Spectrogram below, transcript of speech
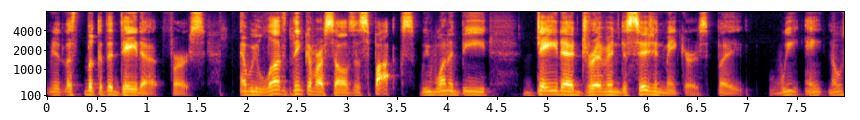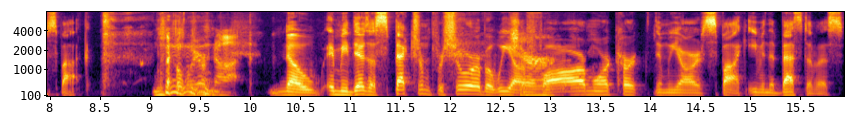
let's look at the data first. And we love to think of ourselves as Spocks. We want to be data-driven decision makers, but we ain't no Spock. no, we're not. No, I mean there's a spectrum for sure, but we are far more Kirk than we are Spock. Even the best of us,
